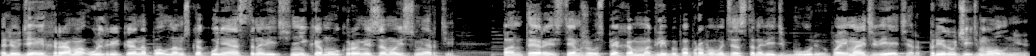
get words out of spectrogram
Людей храма Ульрика на полном скаку не остановить никому, кроме самой смерти — Пантеры с тем же успехом могли бы попробовать остановить бурю, поймать ветер, приручить молнию.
